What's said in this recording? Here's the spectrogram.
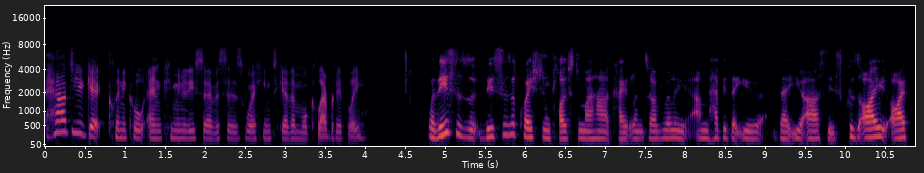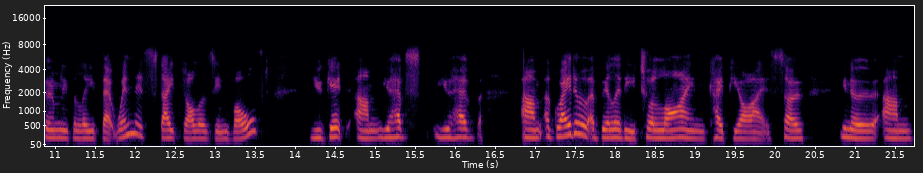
how do you get clinical and community services working together more collaboratively? Well, this is a, this is a question close to my heart, Caitlin. So I'm really I'm happy that you that you asked this because I I firmly believe that when there's state dollars involved, you get um, you have you have um, a greater ability to align KPIs. So, you know, um,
